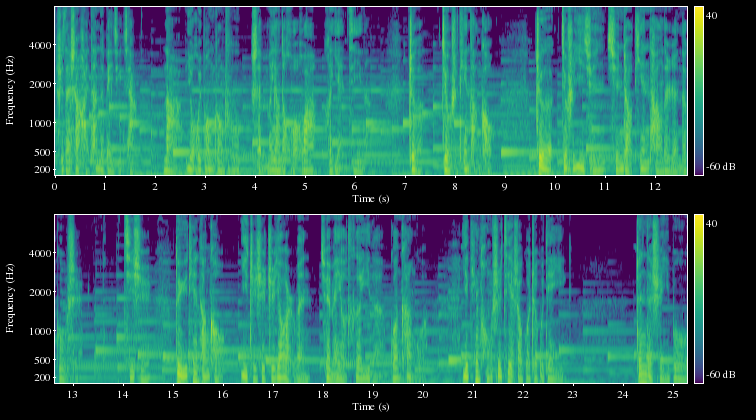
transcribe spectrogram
是在上海滩的背景下。那又会碰撞出什么样的火花和演技呢？这就是天堂口，这就是一群寻找天堂的人的故事。其实，对于天堂口，一直是只有耳闻，却没有特意的观看过，也听同事介绍过这部电影。真的是一部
